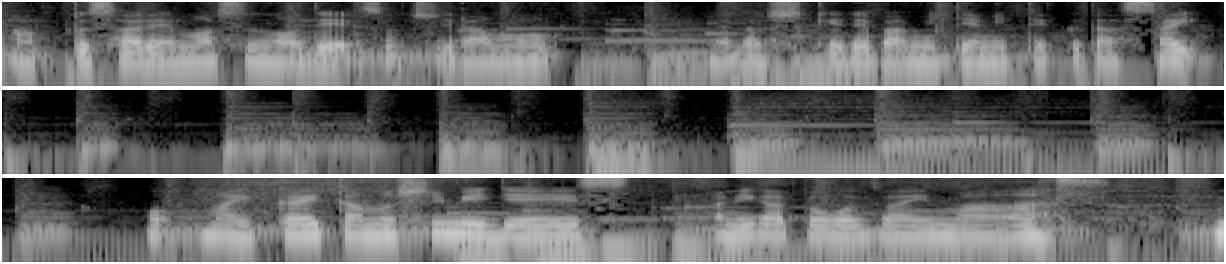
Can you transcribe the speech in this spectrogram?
アップされますので、そちらもよろしければ見てみてください。お毎回楽しみです。ありがとうございます。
